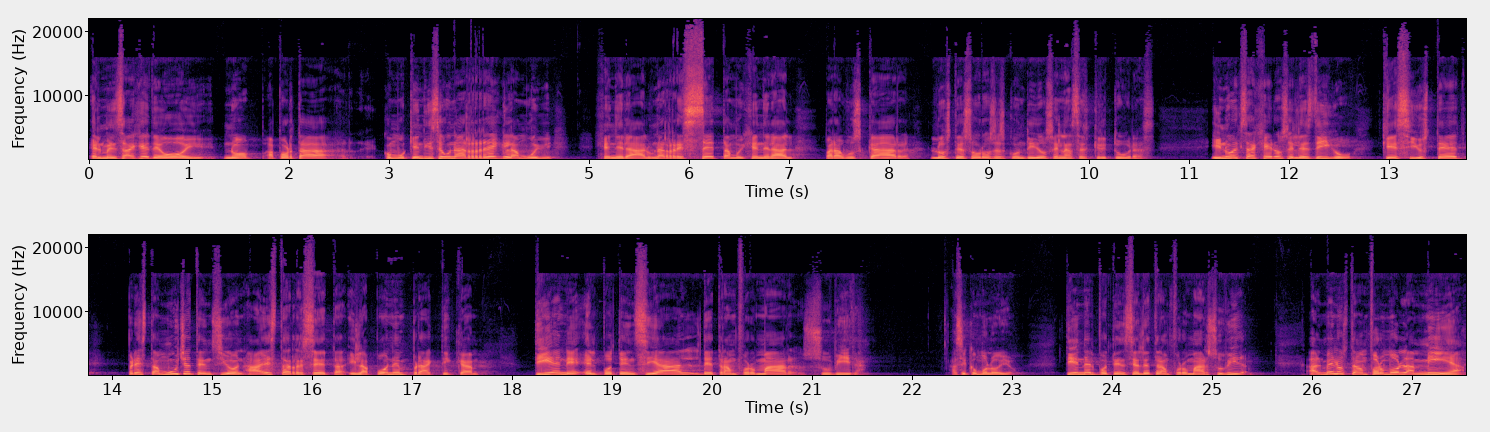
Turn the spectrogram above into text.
el mensaje de hoy no aporta, como quien dice, una regla muy general, una receta muy general para buscar los tesoros escondidos en las escrituras. Y no exagero si les digo que si usted presta mucha atención a esta receta y la pone en práctica, tiene el potencial de transformar su vida. Así como lo yo. Tiene el potencial de transformar su vida. Al menos transformó la mía,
